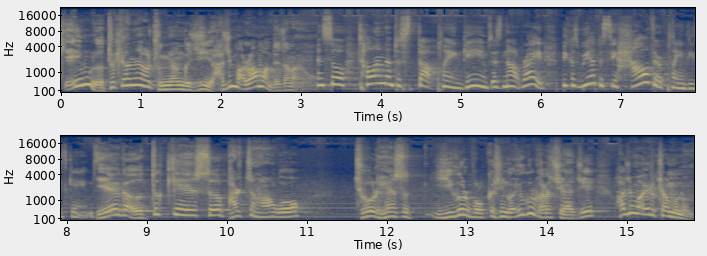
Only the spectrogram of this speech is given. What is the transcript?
게임을 어떻게 하느냐가 중요한 거지 하지 말라 하면 안 되잖아요. And so telling them to stop playing games is not right because we have to see how they're playing these games. 얘가 어떻게 해서 발전하고 저걸 해서 이걸 볼 것인가 이걸 가르쳐야지 하지 마 이렇게 하면은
